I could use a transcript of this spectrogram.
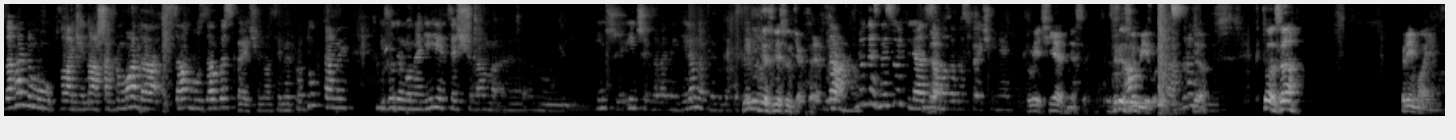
в загальному плані наша громада самозабезпечена цими продуктами. І будемо надіятися, що нам е, ну, інші, інших земельних ділянок не буде Що потрібно. люди знесуть як треба. Да, люди знесуть для Да. самозабезпечення. Клич є знесуть. Зрозуміло. Так, зрозуміло. Хто за? Приймаємо.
